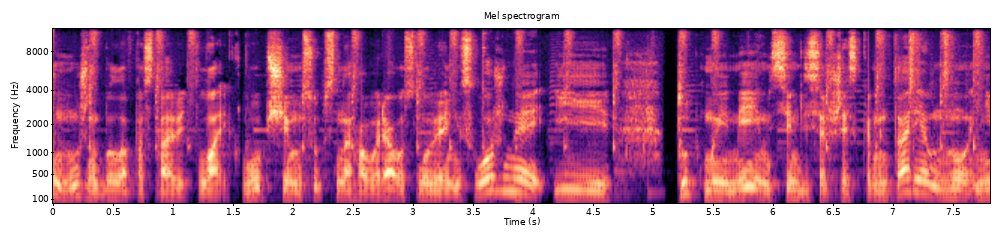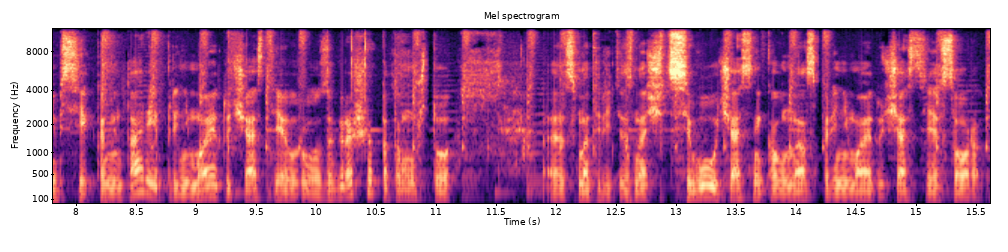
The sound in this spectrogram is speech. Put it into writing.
нужно было поставить лайк. В общем, собственно говоря, условия несложные и тут мы имеем 76 комментариев, но не все комментарии принимают участие в розыгрыше, потому что, э, смотрите, значит, всего участников у нас принимают участие 40.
